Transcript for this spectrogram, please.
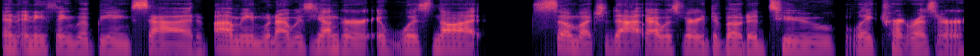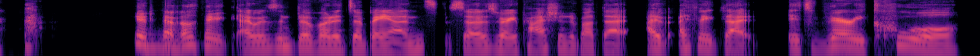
in anything but being sad. I mean when i was younger it was not so much that i was very devoted to like trent reznor. You mm-hmm. know like i wasn't devoted to bands so i was very passionate about that. I, I think that it's very cool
